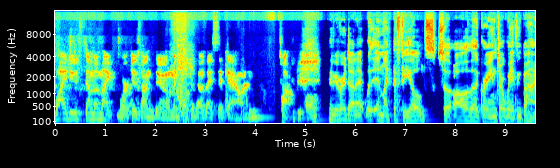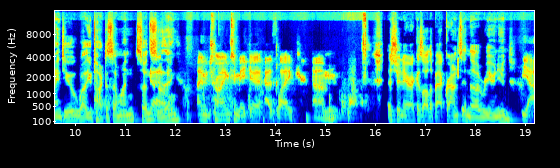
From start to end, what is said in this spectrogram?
well, I do some of my work is on Zoom, and so for those I sit down and talk to people. Have you ever done it within like the fields so all of the grains are waving behind you while you talk to someone? So it's No. soothing. I'm trying to make it as like um, As generic as all the backgrounds in the reunion. yeah,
